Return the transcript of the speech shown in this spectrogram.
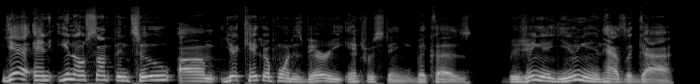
Yeah, and you know something too. Um, your kicker point is very interesting because Virginia Union has a guy,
